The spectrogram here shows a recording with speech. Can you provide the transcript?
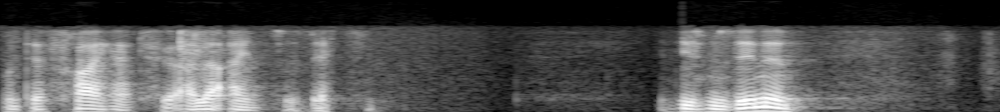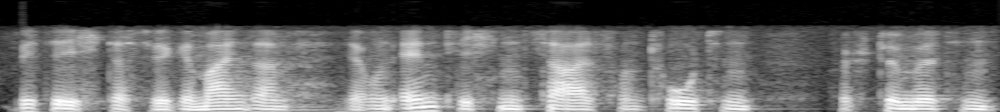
und der Freiheit für alle einzusetzen. In diesem Sinne bitte ich, dass wir gemeinsam der unendlichen Zahl von Toten, Verstümmelten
